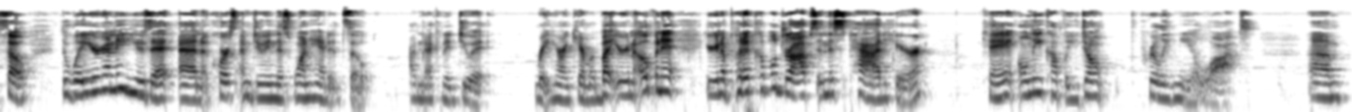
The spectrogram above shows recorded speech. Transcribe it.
So the way you're gonna use it, and of course I'm doing this one-handed, so I'm not gonna do it right here on camera, but you're gonna open it, you're gonna put a couple drops in this pad here, okay? Only a couple, you don't really need a lot. Um,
